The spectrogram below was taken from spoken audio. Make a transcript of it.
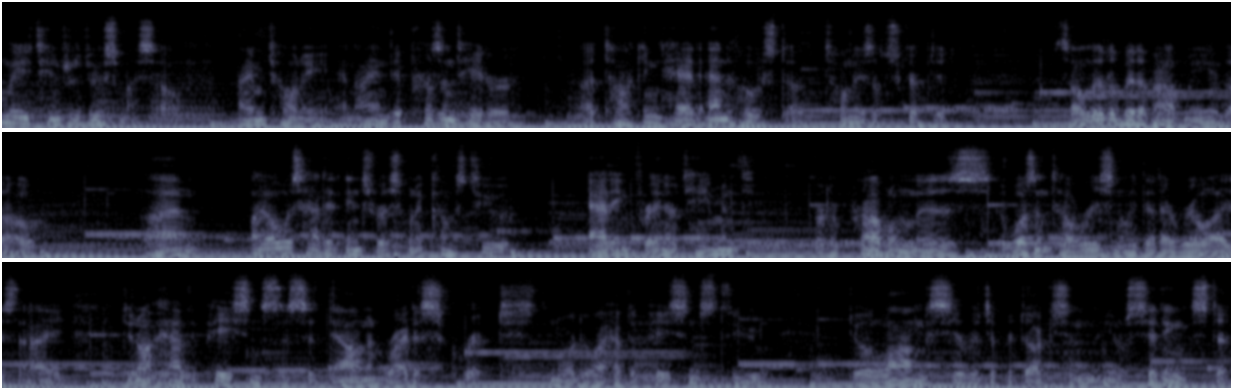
Allow me to introduce myself. I am Tony, and I am the presentator, a talking head, and host of Tony's Unscripted. So, a little bit about me though. Um, I always had an interest when it comes to adding for entertainment, but the problem is, it wasn't until recently that I realized that I do not have the patience to sit down and write a script, nor do I have the patience to do a long series of production. You know, sitting st-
